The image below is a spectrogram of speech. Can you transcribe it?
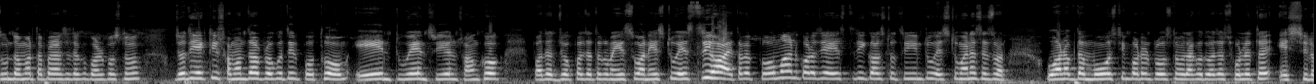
দু নম্বর তারপর আছে, দেখো, পরের প্রশ্ন। যদি একটি সমান্তরাল প্রগতির প্রথম n two n three n সংখ্যক পদের যোগফল যথাক্রমে S one S two S three হয়, তবে প্রমাণ করো যে S three equals to three into S two minus S one one of the most important প্রশ্ন, দেখো দু হাজার ষোলোতে এসছিল।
